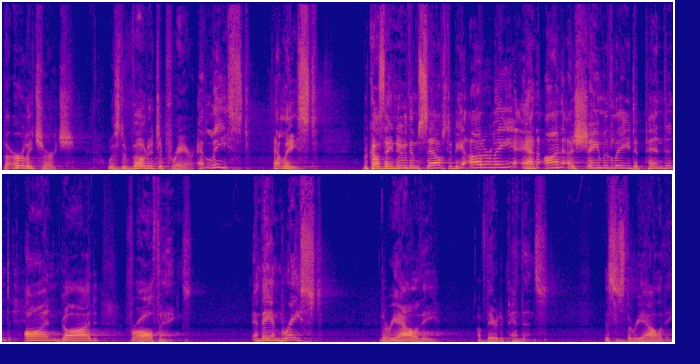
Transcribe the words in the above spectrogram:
The early church was devoted to prayer, at least, at least, because they knew themselves to be utterly and unashamedly dependent on God for all things. And they embraced the reality of their dependence. This is the reality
